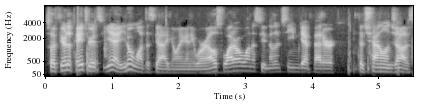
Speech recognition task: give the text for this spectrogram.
So if you're the Patriots, yeah, you don't want this guy going anywhere else. Why do I want to see another team get better to challenge us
